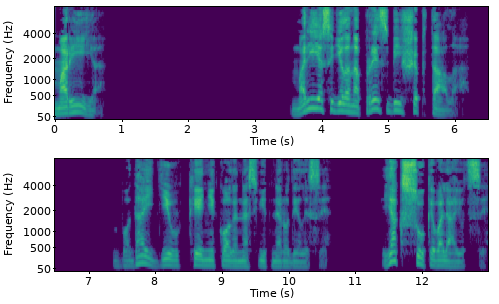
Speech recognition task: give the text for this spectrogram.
Марія. Марія сиділа на призбі й шептала. Бодай дівки ніколи на світ не родилися. Як суки валяються.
